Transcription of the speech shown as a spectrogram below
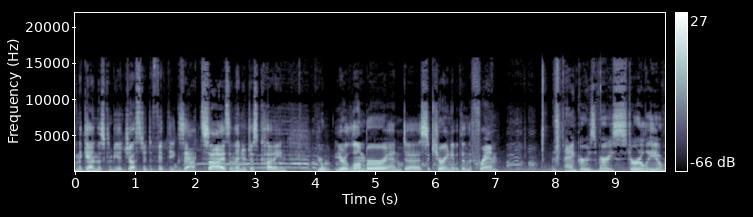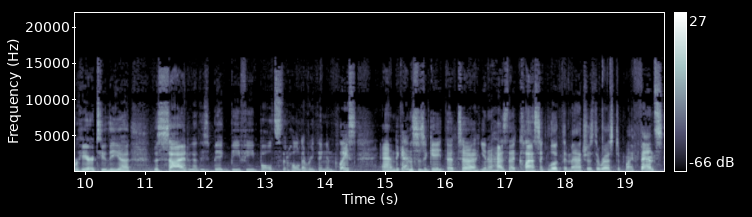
And again this can be adjusted to fit the exact size. And then you're just cutting your your lumber and uh, securing it within the frame this anchor is very sturdily over here to the, uh, the side. We've got these big beefy bolts that hold everything in place. And again, this is a gate that, uh, you know, has that classic look that matches the rest of my fence.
